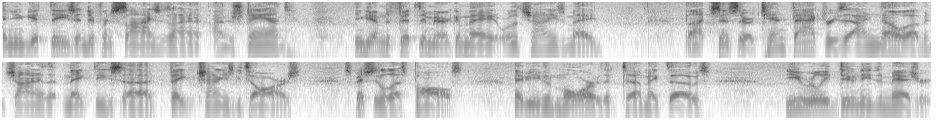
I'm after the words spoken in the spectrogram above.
And you get these in different sizes, I understand. You can get them to fit the American made or the Chinese made. But since there are 10 factories that I know of in China that make these uh, fake Chinese guitars, especially the Les Pauls, maybe even more that uh, make those, you really do need to measure.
